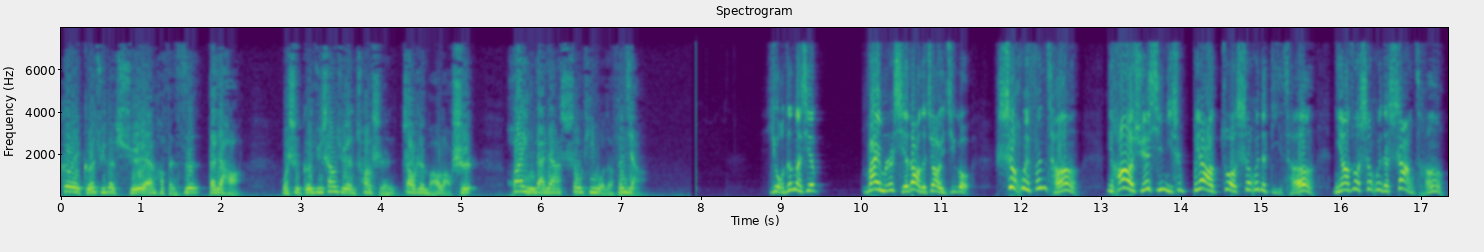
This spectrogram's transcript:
各位格局的学员和粉丝，大家好，我是格局商学院创始人赵振宝老师，欢迎大家收听我的分享。有的那些歪门邪道的教育机构，社会分层，你好好学习，你是不要做社会的底层，你要做社会的上层。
